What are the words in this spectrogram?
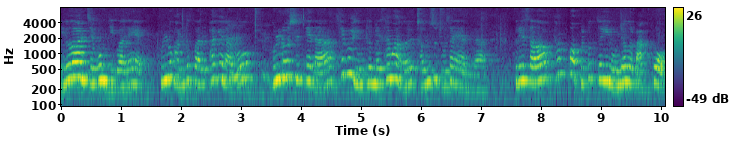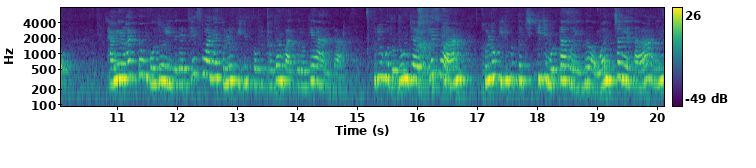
이러한 제공기관에 근로감독관을 파견하고 근로실태나 체불 임금의 상황을 전수조사해야 한다. 그래서 편법, 불법적인 운영을 막고 장애인 활동 보조인들의 최소한의 근로기준법을 보장받도록 해야 한다. 그리고 노동자의 최소한 근로기준법도 지키지 못하고 있는 원청회사인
